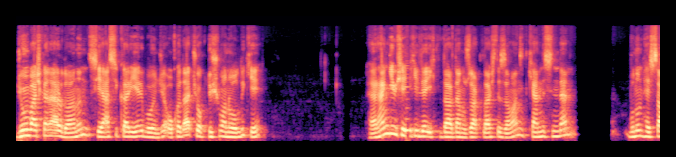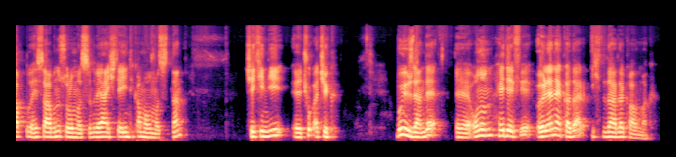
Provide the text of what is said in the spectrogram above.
Cumhurbaşkanı Erdoğan'ın siyasi kariyeri boyunca o kadar çok düşman oldu ki herhangi bir şekilde iktidardan uzaklaştığı zaman kendisinden bunun hesaplı hesabının sorulmasını veya işte intikam olmasından çekindiği e, çok açık. Bu yüzden de e, onun hedefi ölene kadar iktidarda kalmak.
